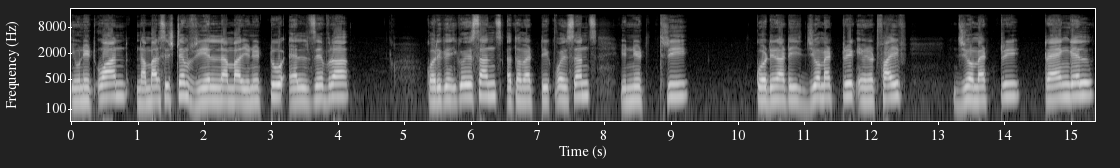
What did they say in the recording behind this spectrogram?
unit 1 number system real number unit 2 algebra coordinate equations arithmetic equations unit 3 coordinate geometric unit 5 geometry triangle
